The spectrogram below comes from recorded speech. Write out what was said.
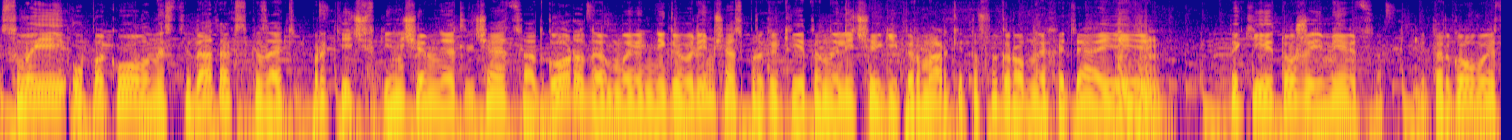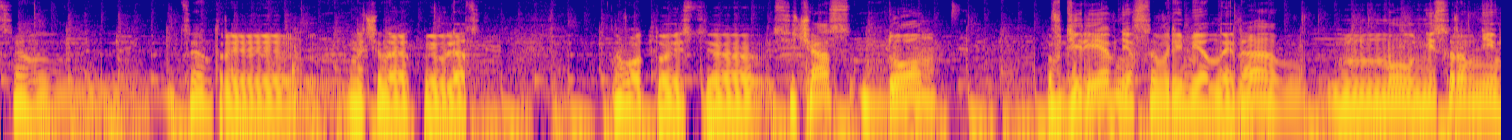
своей упакованности, да, так сказать, практически ничем не отличается от города. Мы не говорим сейчас про какие-то наличия гипермаркетов огромные, хотя и Мгм. такие тоже имеются. И торговые цен- центры начинают появляться. Вот, то есть э, сейчас дом в деревне современной, да, ну, не сравним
